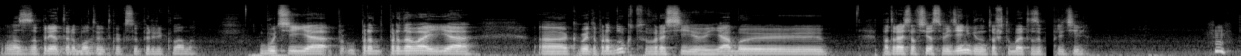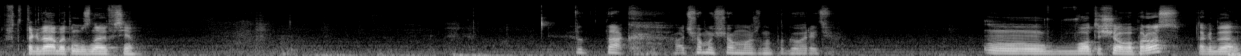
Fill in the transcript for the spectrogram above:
У нас запреты Ну, работают как супер реклама. Будь я, пр- продавая я э, какой-то продукт в Россию, я бы потратил все свои деньги на то, чтобы это запретили. Хм. Что тогда об этом узнают все. Так, о чем еще можно поговорить? Вот еще вопрос тогда.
